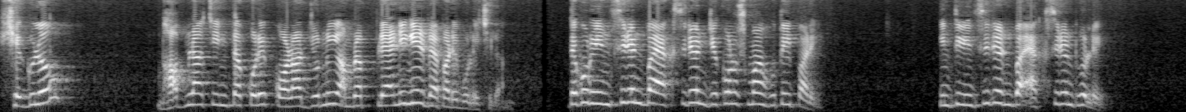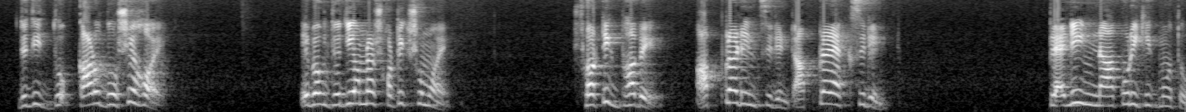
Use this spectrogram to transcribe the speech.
সেগুলো ভাবনা চিন্তা করে করার জন্যই আমরা প্ল্যানিংয়ের ব্যাপারে বলেছিলাম। দেখুন ইনসিডেন্ট বা অ্যাক্সিডেন্ট যে কোনো সময় হতেই পারে। কিন্তু ইনসিডেন্ট বা অ্যাক্সিডেন্ট হলে যদি কারও দোষে হয় এবং যদি আমরা সঠিক সময় সঠিকভাবে after incident after accident planning না করি ঠিকমতো,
